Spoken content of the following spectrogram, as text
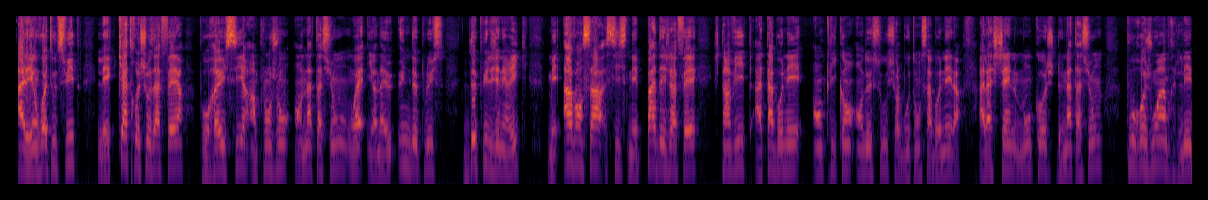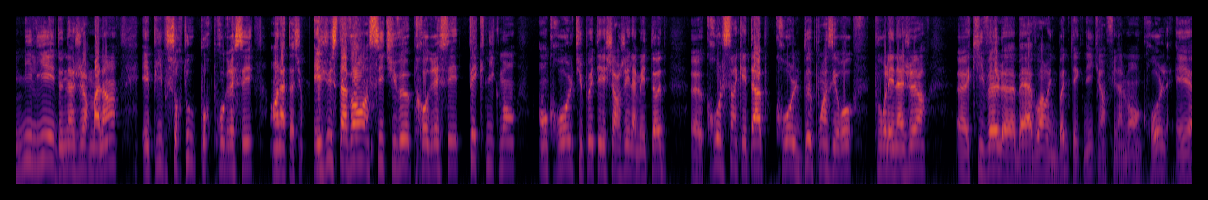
Allez, on voit tout de suite les 4 choses à faire pour réussir un plongeon en natation. Ouais, il y en a eu une de plus depuis le générique. Mais avant ça, si ce n'est pas déjà fait, je t'invite à t'abonner en cliquant en dessous sur le bouton s'abonner à la chaîne Mon Coach de Natation pour rejoindre les milliers de nageurs malins et puis surtout pour progresser en natation. Et juste avant, si tu veux progresser techniquement en crawl, tu peux télécharger la méthode euh, crawl 5 étapes, crawl 2.0 pour les nageurs euh, qui veulent euh, bah, avoir une bonne technique hein, finalement en crawl. Et,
